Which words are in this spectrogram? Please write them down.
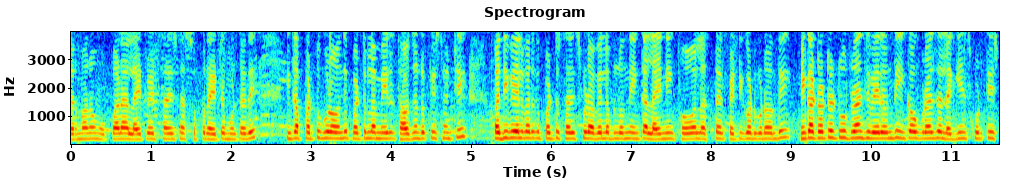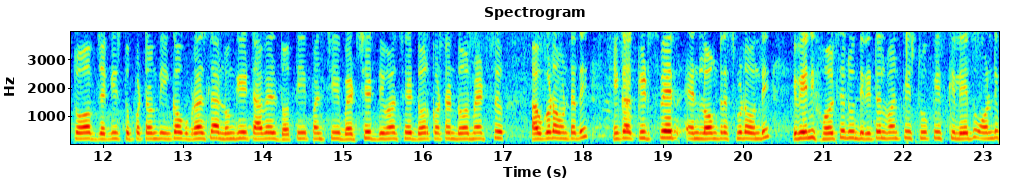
Dharmavaram Uppada light weight సారీస్లో సూపర్ ఐటమ్ ఉంటుంది. ఇంకా పట్టు కూడా ఉంది. పట్టులో మీరు థౌసండ్ రూపీస్ నుంచి పదివేల వరకు పట్టు సారీస్ కూడా అవైలబుల్ ఉంది. ఇంకా లైనింగ్ ఫోవల్ వస్తారు పెట్టికోట్ కూడా ఉంది. ఇంకా టోటల్ టూ బ్రాంచ్ వేరే ఉంది. ఇంకొక బ్రాంచ్లో లెగ్గిన్స్ కుర్తీ స్టోప్ జగ్గీస్ దుప్పట్టా ఉంది. ఇంకొక బ్రాంచ్లో లుంగి టవెల్ ధోతి పంచి bedsheet divan set door cotton door mats అవి కూడా ఉంటుంది. ఇంకా kids wear and long dress కూడా ఉంది. ఇవన్నీ హోల్సేల్ ఉంది? రిటైల్ వన్ పీస్ టూ పీస్కి లేదు. ఓన్లీ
